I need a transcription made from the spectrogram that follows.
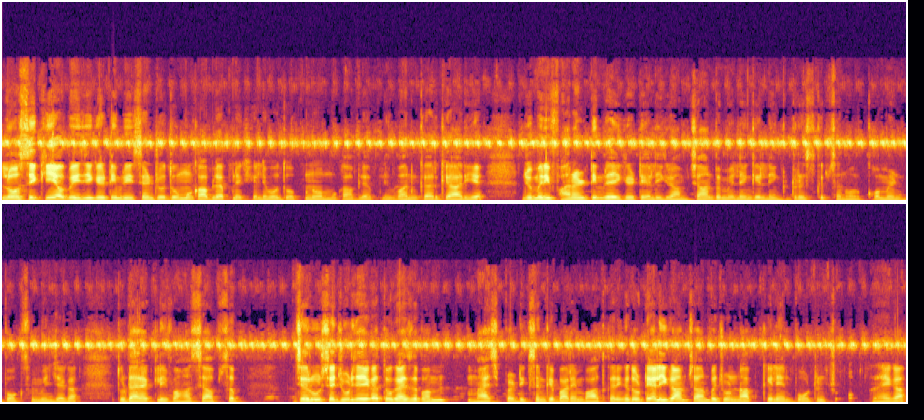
लॉसी किए और बेजी की टीम रिसेंट जो दो मुकाबले अपने खेले, वो दो अपनों मुकाबले अपने वन करके आ रही है। जो मेरी फाइनल टीम रहेगी टेलीग्राम चैनल पर मिलेंगे लिंक डिस्क्रिप्शन और कॉमेंट बॉक्स में मिल जाएगा। तो डायरेक्टली वहाँ से आप सब ज़रूर से जुड़ जाएगा तो गैस जब हम मैच प्रडिक्शन के बारे में बात करेंगे। तो टेलीग्राम चैनल पर जुड़ना आपके लिए इंपॉर्टेंट रहेगा।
